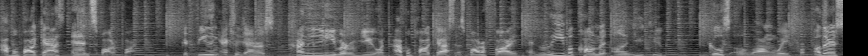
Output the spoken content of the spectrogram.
Apple Podcasts, and Spotify. If you're feeling extra generous, kindly leave a review on Apple Podcasts and Spotify and leave a comment on YouTube. Goes a long way for others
